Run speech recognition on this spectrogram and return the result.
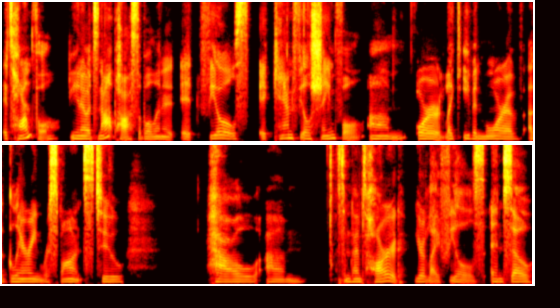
it's harmful you know it's not possible and it it feels it can feel shameful um or like even more of a glaring response to how um sometimes hard your life feels. And so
